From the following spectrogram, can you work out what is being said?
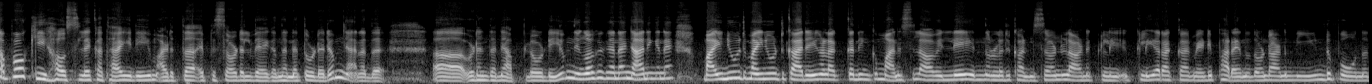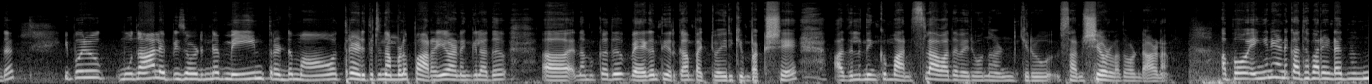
അപ്പോൾ കീ ഹൗസിലെ കഥ ഇനിയും അടുത്ത എപ്പിസോഡിൽ വേഗം തന്നെ തുടരും. ഞാനത് ഉടൻ തന്നെ അപ്ലോഡ് ചെയ്യും. നിങ്ങൾക്കിങ്ങനെ ഞാനിങ്ങനെ മൈന്യൂട്ട് മൈന്യൂട്ട് കാര്യങ്ങളൊക്കെ നിങ്ങൾക്ക് മനസ്സിലാവില്ലേ എന്നുള്ളൊരു കൺസേണിലാണ് ക്ലി ക്ലിയർ ആക്കാൻ വേണ്ടി പറയുന്നത് കൊണ്ടാണ് നീണ്ടു പോകുന്നത് ഇപ്പോൾ ഒരു മൂന്നാൽ എപ്പിസോഡിന്റെ മെയിൻ ത്രെഡ് മാത്രം എടുത്തിട്ട് നമ്മൾ പറയുകയാണെങ്കിൽ അത് നമുക്കത് വേഗം തീർക്കാൻ പറ്റുമായിരിക്കും. പക്ഷേ അതിൽ നിങ്ങൾക്ക് മനസ്സിലാവാതെ വരുമെന്നാണ് എനിക്കൊരു സംശയമുള്ളതുകൊണ്ടാണ് അപ്പോൾ എങ്ങനെയാണ് കഥ പറയേണ്ടതെന്ന്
